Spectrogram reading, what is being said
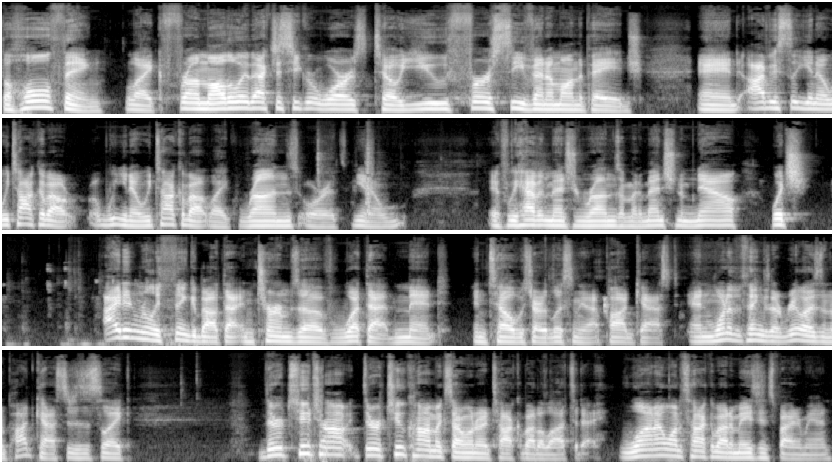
the whole thing, like from all the way back to Secret Wars till you first see Venom on the page. And obviously, you know, we talk about, you know, we talk about like runs or you know, if we haven't mentioned runs, I'm going to mention them now, which I didn't really think about that in terms of what that meant until we started listening to that podcast. And one of the things I realized in the podcast is it's like there are two to- there are two comics I want to talk about a lot today. One, I want to talk about Amazing Spider-Man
